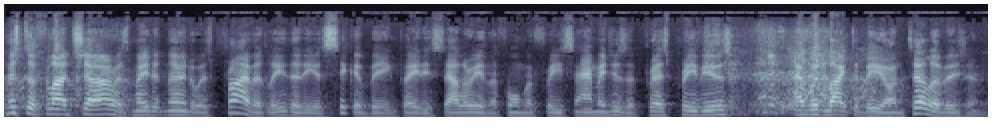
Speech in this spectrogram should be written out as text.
Mr. Flood has made it known to us privately that he is sick of being paid his salary in the form of free sandwiches at press previews and would like to be on television.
